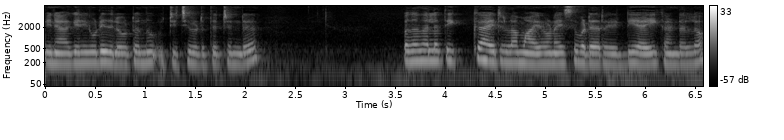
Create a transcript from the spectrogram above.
വിനാഗിരി കൂടി ഇതിലോട്ടൊന്ന് ഉറ്റിച്ച് കൊടുത്തിട്ടുണ്ട്. അപ്പോൾ അത് നല്ല തിക്കായിട്ടുള്ള മയോണൈസ് ഇവിടെ റെഡിയായി കണ്ടല്ലോ.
